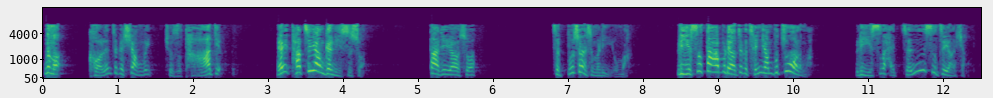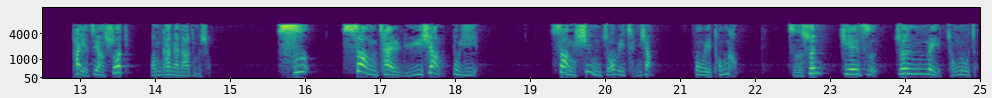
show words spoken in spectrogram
那么可能这个相位就是他的了。哎，他这样跟李斯说，大家要说。这不算什么理由嘛？李斯大不了这个城墙不做了嘛？李斯还真是这样想，他也这样说的。我们看看他怎么说：“斯上蔡吕相不义也，上幸擢为丞相，封为通侯，子孙皆自尊位从禄者，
